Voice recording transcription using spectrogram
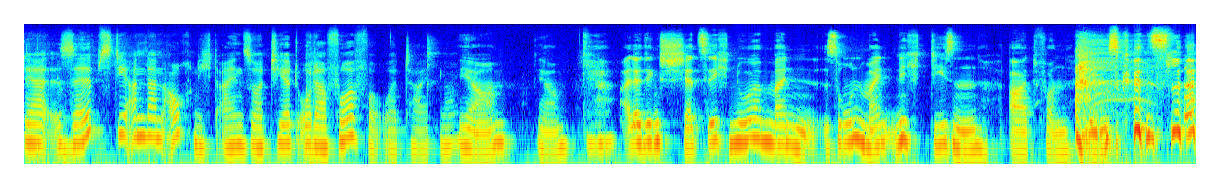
der selbst die anderen auch nicht einsortiert oder vorverurteilt. Ne? Ja, ja. Allerdings schätze ich nur, mein Sohn meint nicht diesen Art von Lebenskünstler.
